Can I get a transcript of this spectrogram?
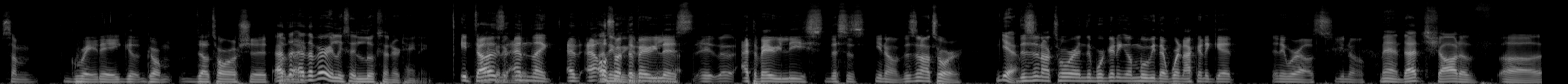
some grade A Gu- Gu- Del Toro shit. At the, like, at the very least, it looks entertaining. It does, and like at, also at the very least, it, uh, at the very least, this is you know this is an auteur. Yeah, This is an auteur, and then we're getting a movie that we're not gonna get anywhere else. You know, Man, that shot of uh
